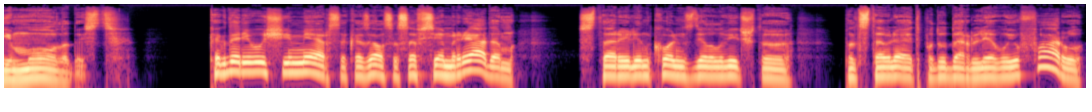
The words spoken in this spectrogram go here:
и молодость. Когда ревущий Мерс оказался совсем рядом, старый Линкольн сделал вид, что подставляет под удар левую фару,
